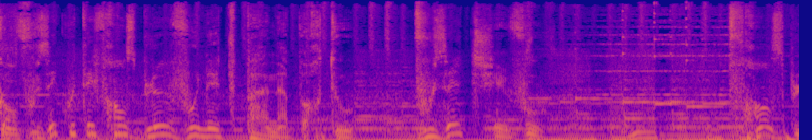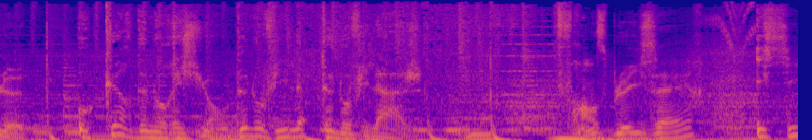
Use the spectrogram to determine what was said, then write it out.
Quand vous écoutez France Bleu, vous n'êtes pas n'importe où. Vous êtes chez vous. France Bleu, au cœur de nos régions, de nos villes, de nos villages. France Bleu Isère, ici,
